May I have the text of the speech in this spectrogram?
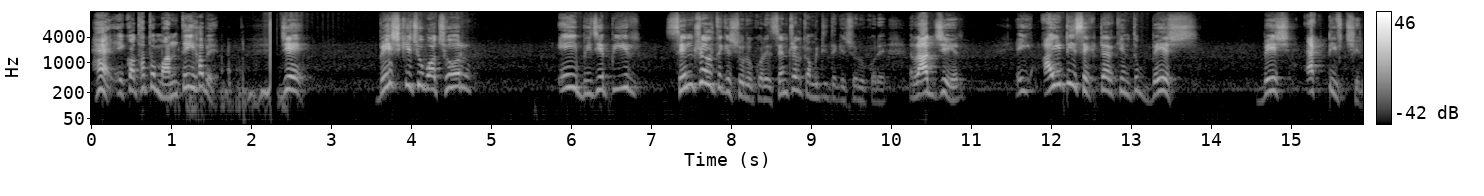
হ্যাঁ এই কথা তো মানতেই হবে যে বেশ কিছু বছর এই বিজেপির সেন্ট্রাল থেকে শুরু করে, সেন্ট্রাল কমিটি থেকে শুরু করে রাজ্যের এই আইটি সেক্টর কিন্তু বেশ বেশ অ্যাক্টিভ ছিল।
